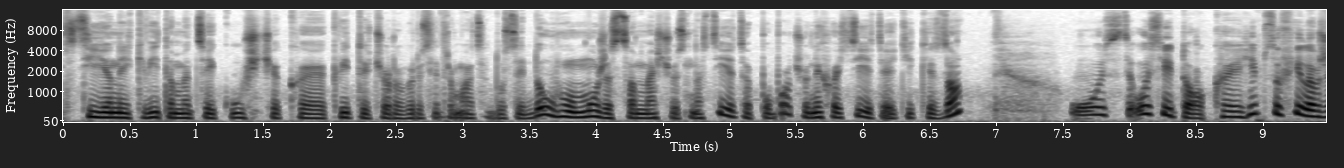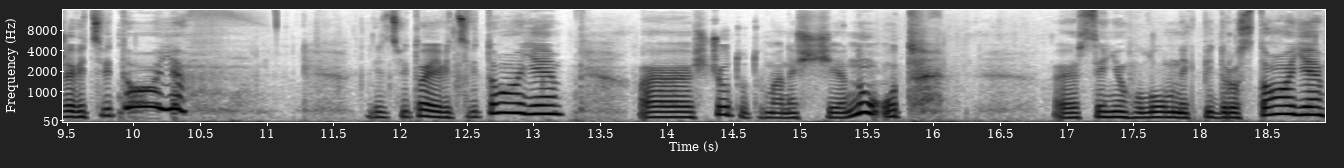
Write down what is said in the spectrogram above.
Всіяний квітами цей кущик. Е, Квіти в чорнобривці тримаються досить довго. Може саме щось насіється, побачу. Нехай сіється я тільки за. Ось, ось і так. Гіпсофіла вже відцвітає. Відцвітає, відцвітає. Що тут у мене ще? Ну, от синьоголовник підростає.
